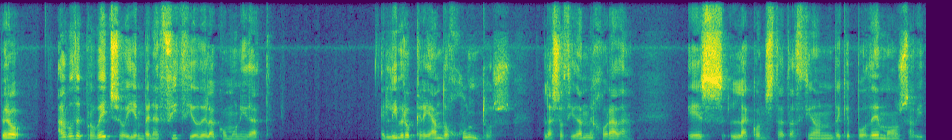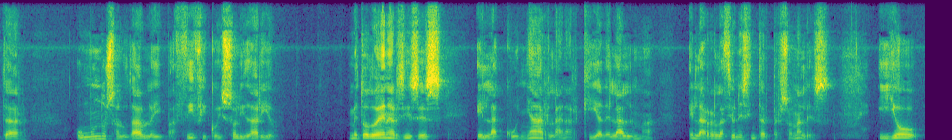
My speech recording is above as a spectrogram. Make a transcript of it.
Pero algo de provecho y en beneficio de la comunidad. El libro Creando Juntos, la sociedad mejorada, es la constatación de que podemos habitar un mundo saludable y pacífico y solidario. Método Energies es el acuñar la anarquía del alma en las relaciones interpersonales. Y yo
